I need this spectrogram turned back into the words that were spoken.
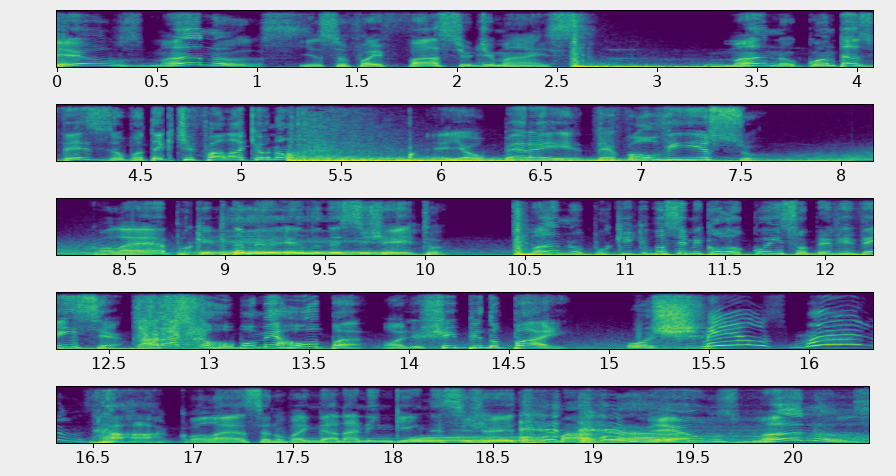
Meus manos! Isso foi fácil demais. Mano, quantas vezes eu vou ter que te falar que eu não. Ei, eu, pera aí, devolve isso! Qual é? Por que, que tá me olhando desse Ei. jeito? Mano, por que, que você me colocou em sobrevivência? Caraca, roubou minha roupa! Olha o shape do pai! Oxi. Meus manos. Haha, qual é? Você não vai enganar ninguém desse Ô, jeito. Meus manos!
